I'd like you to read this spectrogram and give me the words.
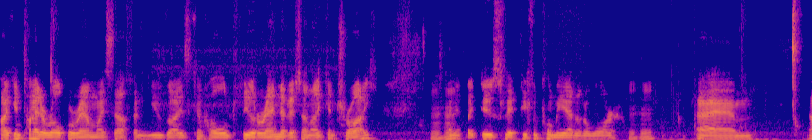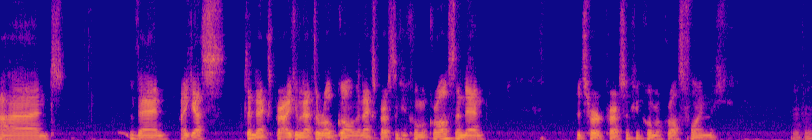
I can tie the rope around myself, and you guys can hold the other end of it, and I can try. Mm-hmm. And if I do slip, you can pull me out of the water. Mm-hmm. Um, and then I guess the next person I can let the rope go, and the next person can come across, and then the third person can come across finally. Mm-hmm.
